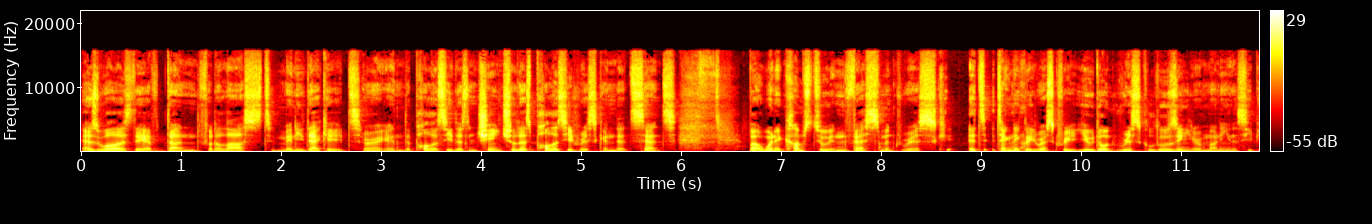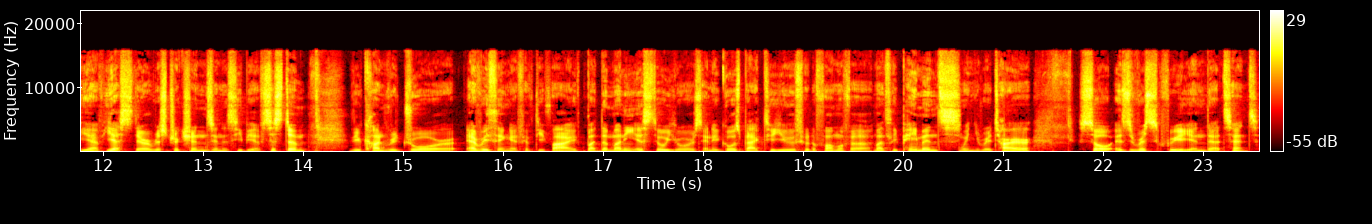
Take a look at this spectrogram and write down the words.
as well as they have done for the last many decades, right? And the policy doesn't change. So there's policy risk in that sense. But when it comes to investment risk, it's technically risk free. You don't risk losing your money in the CPF. Yes, there are restrictions in the CPF system. You can't withdraw everything at 55, but the money is still yours and it goes back to you through the form of a monthly payments when you retire. So it's risk free in that sense.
